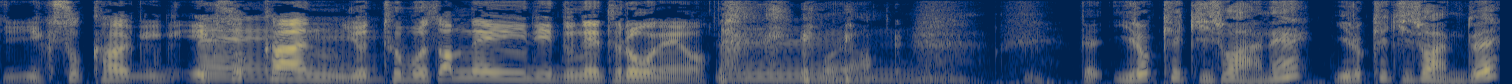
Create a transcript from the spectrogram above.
익숙하, 익- 익숙한 네. 유튜브 썸네일이 눈에 들어오네요. 음. 뭐요? 그러니까 이렇게 기소 안 해? 이렇게 기소 안 돼?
